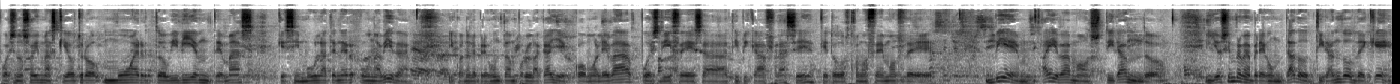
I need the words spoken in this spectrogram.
pues no soy más que otro muerto viviente más que simula tener una vida. Y cuando le preguntan por la calle cómo le va, pues dice esa típica frase que todos conocemos de bien, ahí vamos, tirando. Y yo siempre me he preguntado, ¿tirando de qué?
